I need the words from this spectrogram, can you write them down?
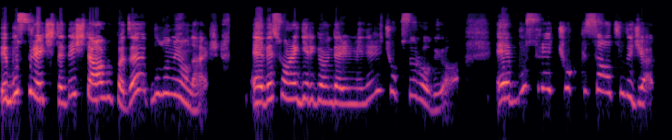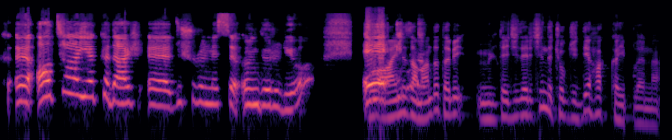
ve bu süreçte de işte Avrupa'da bulunuyorlar. E, ve sonra geri gönderilmeleri çok zor oluyor. E, bu süreç çok kısaltılacak. E, 6 aya kadar e, düşürülmesi öngörülüyor. Bu e, aynı zamanda tabii mülteciler için de çok ciddi hak kayıplarına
